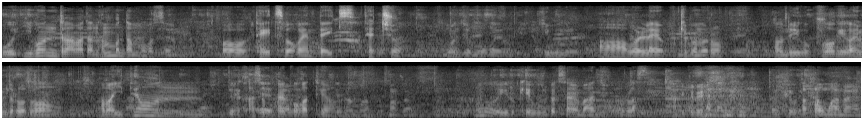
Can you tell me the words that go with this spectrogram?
오, 이번 라마단 한 번도 안 먹었어요 어 데이트 먹어요 데이트 대추 먼저 먹어요 기분으로 아 원래 기본으로 아 근데 이거 구하기가 힘들어서 아마 이태원에 가서 네, 팔 것 팔아요. 같아요 네. 아마 맞아 한국에 이렇게 우즈벡 사람이 많은지 몰랐어요 아, 그래? 아, 더 많아요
